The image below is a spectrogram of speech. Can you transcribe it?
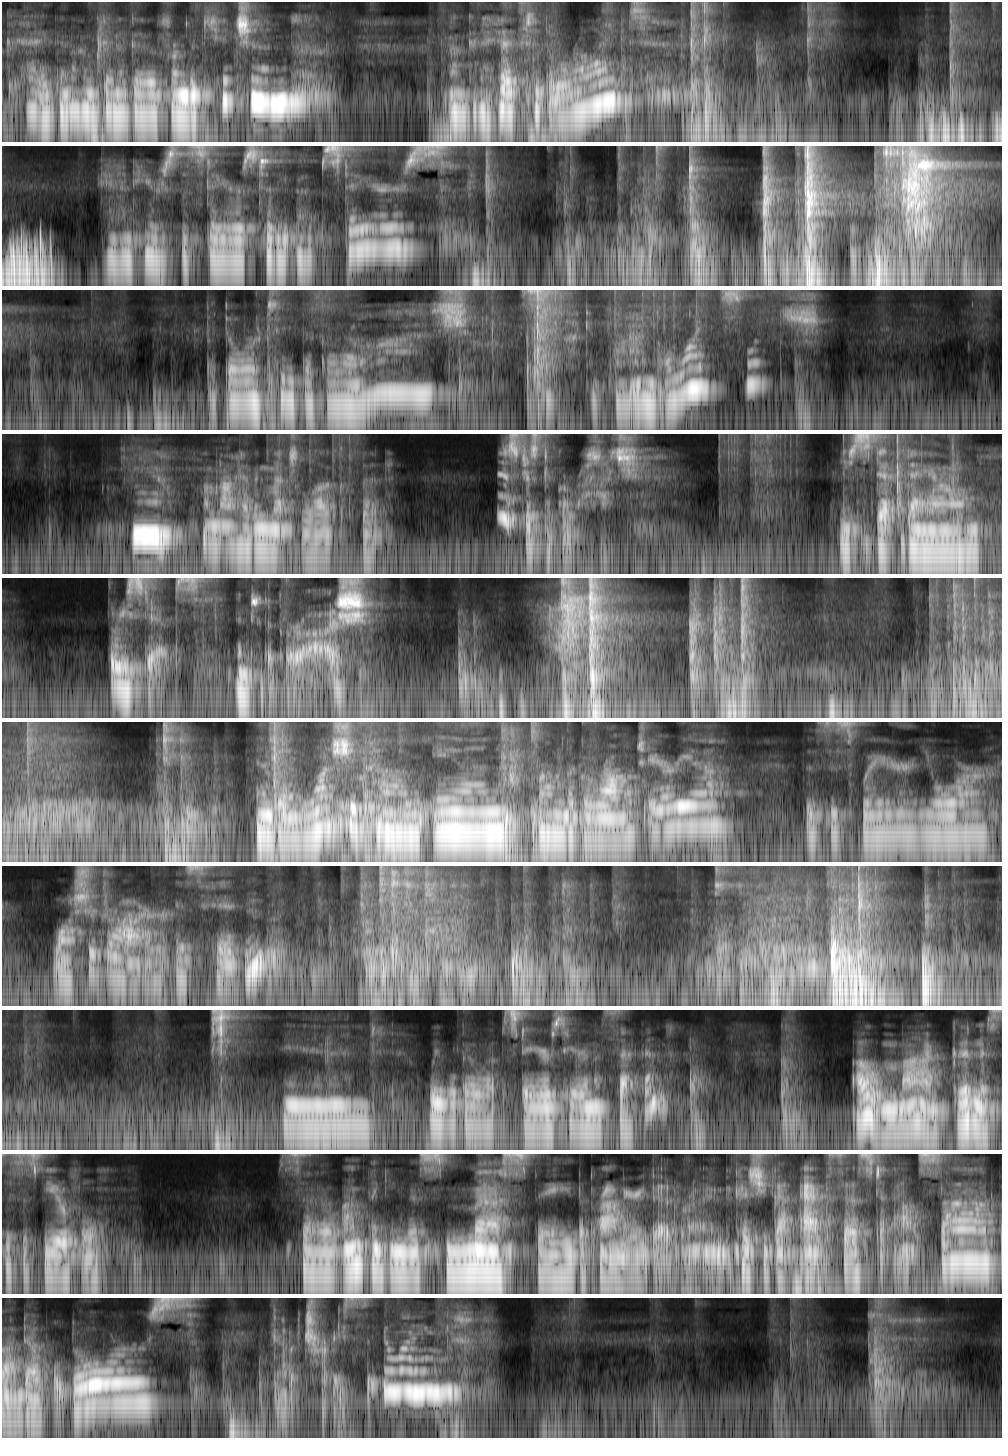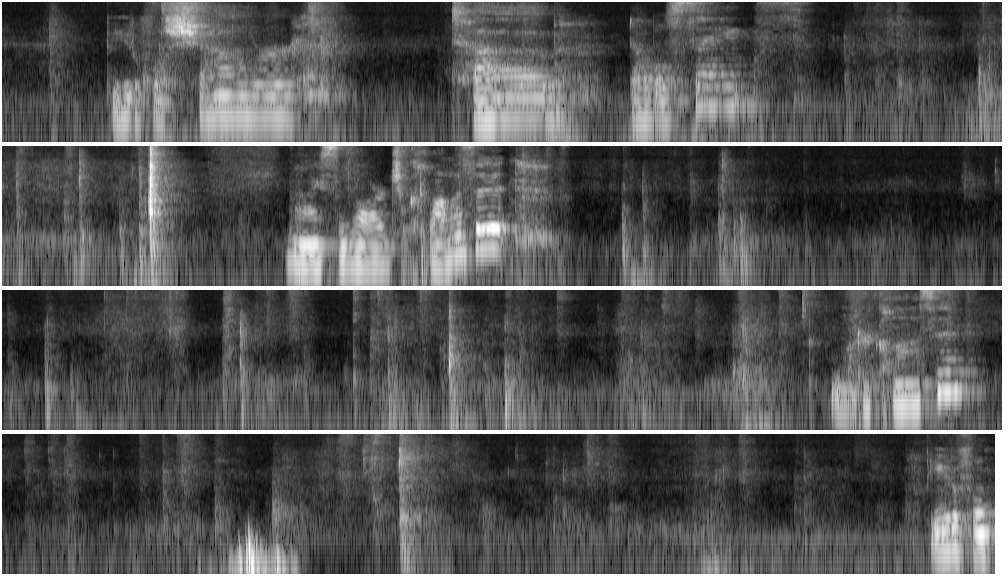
Okay, then I'm gonna go from the kitchen. I'm gonna head to the right. And here's the stairs to the upstairs. The door to the garage. Let's see if I can find the light switch. Yeah, I'm not having much luck, but it's just a garage. You step down three steps into the garage. And then once you come in from the garage area, this is where your washer dryer is hidden. And we will go upstairs here in a second. Oh my goodness, this is beautiful. So I'm thinking this must be the primary bedroom because you've got access to outside by double doors. Got a tray ceiling. Beautiful shower, tub, double sinks. Nice large closet. Closet. Beautiful.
